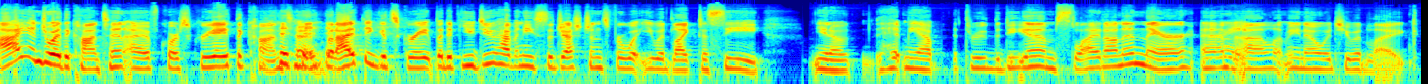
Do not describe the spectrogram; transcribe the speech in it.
I enjoy the content. I, of course, create the content, but I think it's great. But if you do have any suggestions for what you would like to see, you know, hit me up through the DM, slide on in there, and right. uh, let me know what you would like.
